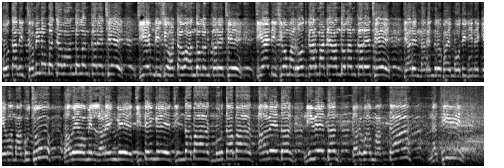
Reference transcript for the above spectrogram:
પોતાની જમીનો બચાવવા આંદોલન કરે છે, જીએમડીસીઓ હટાવવા આંદોલન કરે છે, જીઆઈડીસીઓમાં રોજગાર માટે આંદોલન કરે છે. ત્યારે નરેન્દ્રભાઈ મોદીજીને કહેવા માંગુ છું, હવે અમે લડેંગે, જીતેંગે, જિંદાબાદ, મુર્દાબાદ, આવેદન, નિવેદન કરવા માંગતા નથી.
